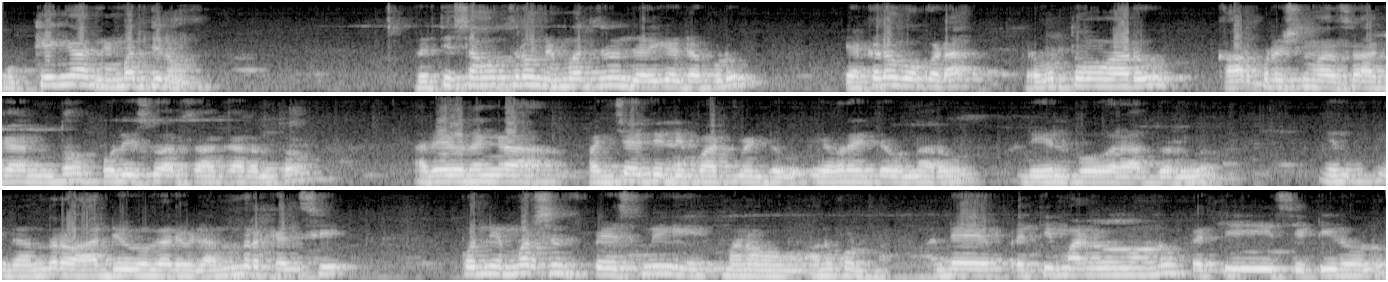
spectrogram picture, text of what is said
ముఖ్యంగా నిమజ్జనం. ప్రతి సంవత్సరం నిమజ్జనం జరిగేటప్పుడు ఎక్కడో ఒకడ ప్రభుత్వం వారు కార్పొరేషన్ వారి సహకారంతో పోలీసు వారి సహకారంతో అదేవిధంగా పంచాయతీ డిపార్ట్మెంటు ఎవరైతే ఉన్నారో డిఎల్పో గారి ఆధ్వర్యంలో వీళ్ళందరూ ఆర్డీఓ గారు వీళ్ళందరూ కలిసి కొన్ని ఇమర్షన్ స్పేస్ని మనం అనుకుంటున్నాం. అంటే ప్రతి మండలంలోనూ ప్రతి సిటీలోనూ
